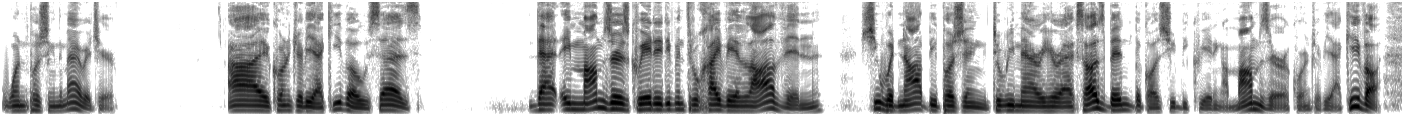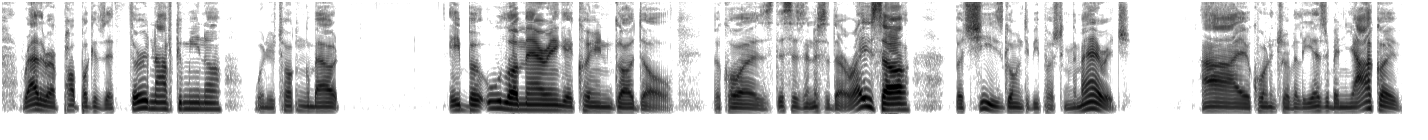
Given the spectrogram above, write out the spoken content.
one pushing the marriage here. I, according to Rabbi Akiva, who says that a mamzer is created even through chayve lavin, she would not be pushing to remarry her ex-husband because she'd be creating a mamzer, according to Akiva. Rather, a papa gives a third nafkamina when you're talking about a ba'ula marrying a kohen gadol, because this is an issa but she's going to be pushing the marriage. I, according to Rabbi Eliezer ben Yaakov,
